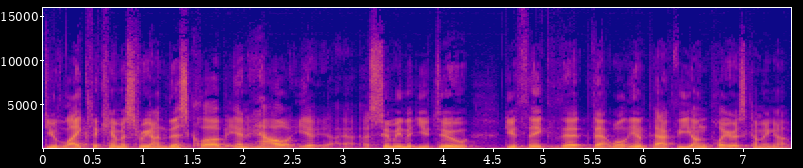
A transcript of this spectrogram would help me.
Do you like the chemistry on this club, and how, assuming that you do, do you think that that will impact the young players coming up?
